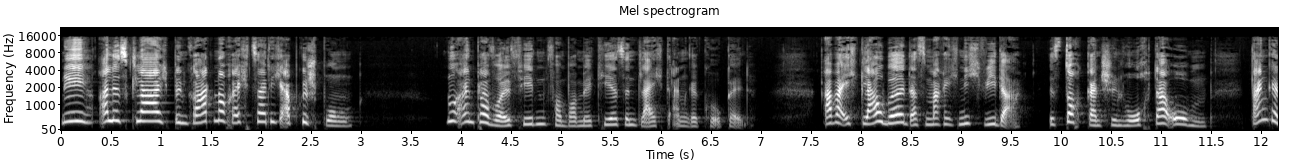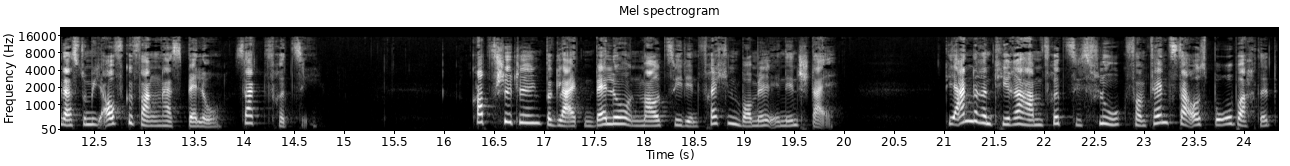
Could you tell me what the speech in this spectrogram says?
Nee, alles klar, ich bin grad noch rechtzeitig abgesprungen. Nur ein paar Wollfäden vom Bommeltier sind leicht angekokelt. Aber ich glaube, das mache ich nicht wieder. Ist doch ganz schön hoch da oben. Danke, dass du mich aufgefangen hast, Bello, sagt Fritzi. Kopfschüttelnd begleiten Bello und Mauzi den frechen Bommel in den Stall. Die anderen Tiere haben Fritzis Flug vom Fenster aus beobachtet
